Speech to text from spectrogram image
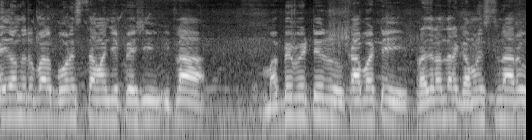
ఐదు వందల రూపాయలు బోనిస్తామని చెప్పేసి ఇట్లా మభ్యపెట్టారు కాబట్టి ప్రజలందరూ గమనిస్తున్నారు.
